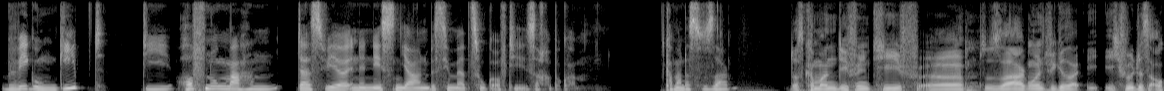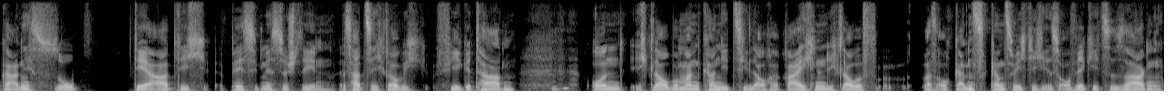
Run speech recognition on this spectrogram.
Bewegungen gibt, die Hoffnung machen, dass wir in den nächsten Jahren ein bisschen mehr Zug auf die Sache bekommen. Kann man das so sagen? das kann man definitiv äh, so sagen. Und wie gesagt, ich würde es auch gar nicht so derartig pessimistisch sehen. Es hat sich, glaube ich, viel getan. Mhm. Und ich glaube, man kann die Ziele auch erreichen. Und ich glaube, was auch ganz, ganz wichtig ist, auch wirklich zu sagen,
